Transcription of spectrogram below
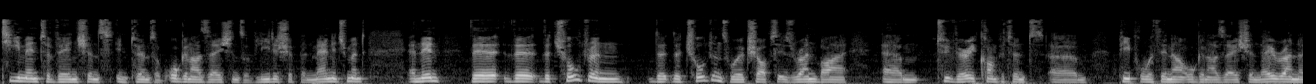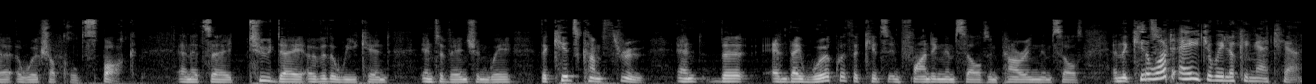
team interventions in terms of organizations of leadership and management. And then the, the, the children, the, the children's workshops is run by, um, two very competent, um, people within our organization. They run a, a workshop called Spark and it's a two day over the weekend intervention where the kids come through and the, and they work with the kids in finding themselves, empowering themselves. And the kids So what age are we looking at here?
